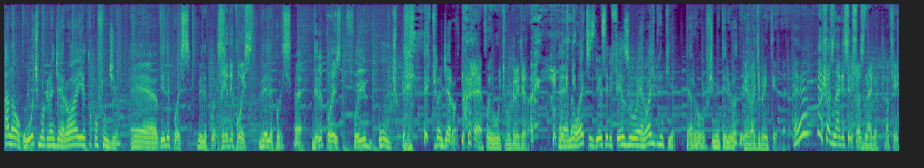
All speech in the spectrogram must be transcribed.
Ah, não, o último grande herói eu tô confundindo. É, veio depois. Veio depois. Veio depois. Veio depois. É, De depois, foi o último. grande herói. é, foi o último grande herói. É, não, antes desse ele fez o Herói de Brinquedo, que era o filme anterior dele. Herói de brinquedo. É, é o Schwarzenegger sendo Schwarzenegger. Ok.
